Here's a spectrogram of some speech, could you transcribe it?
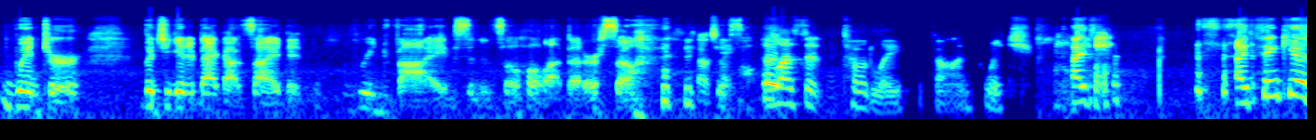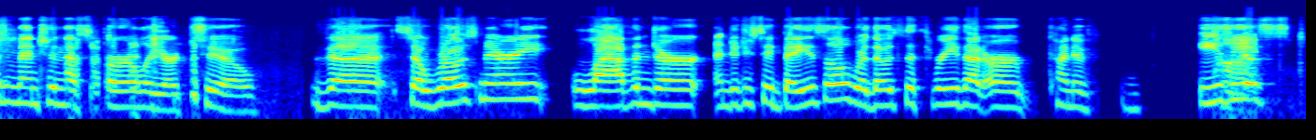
winter, but you get it back outside, it revives, and it's a whole lot better. So, okay. just, unless it's totally gone, which I, I think you had mentioned this earlier too. The so rosemary, lavender, and did you say basil? Were those the three that are kind of easiest?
